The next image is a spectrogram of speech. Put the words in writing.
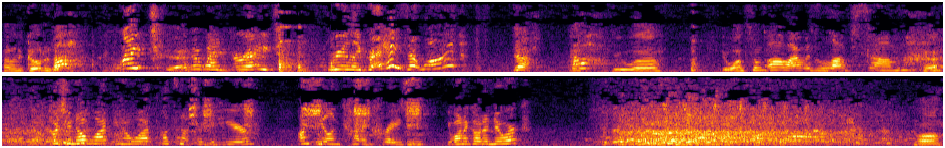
how did it go today? Great. Yeah? It went great. Really great. Hey, is that wine? Yeah. yeah. Oh. You uh, you want some? Oh, I would love some. Yeah. But you know what? You know what? Let's not drink it here. I'm feeling kind of crazy. You want to go to Newark? Uh,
